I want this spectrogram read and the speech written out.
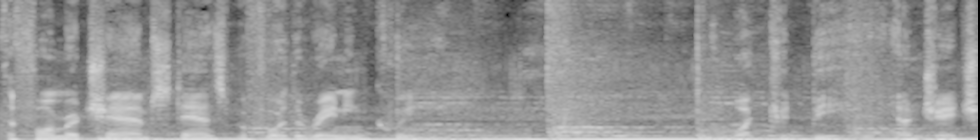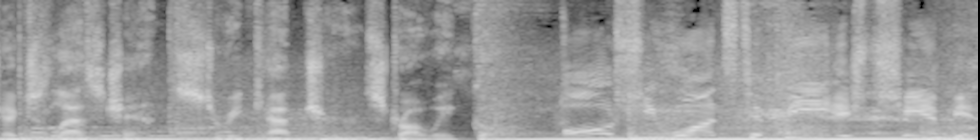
The former champ stands before the reigning queen. What could be Jędrzejczyk's last chance to recapture strawweight gold? All she wants to be is champion.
